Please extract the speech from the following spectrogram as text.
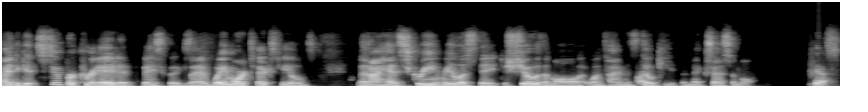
I had to get super creative basically because I had way more text fields than I had screen real estate to show them all at one time and still keep them accessible. yes.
